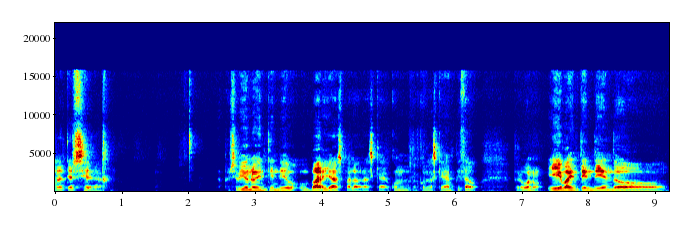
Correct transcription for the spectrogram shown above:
Ya va la tercera. Al principio no he entendido varias palabras que, con, con las que ha empezado, pero bueno, iba entendiendo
